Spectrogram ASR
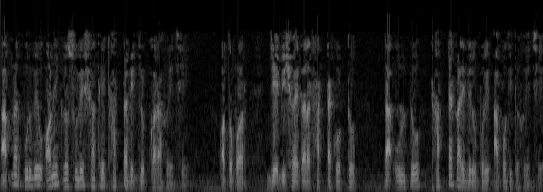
আপনার পূর্বেও অনেক রসুলের সাথে ঠাট্টা বিদ্রুপ করা হয়েছে। অতপর যে বিষয়ে তারা ঠাট্টা করত তা উল্টো ঠাট্টাকারীদের উপরে আপতিত হয়েছে।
